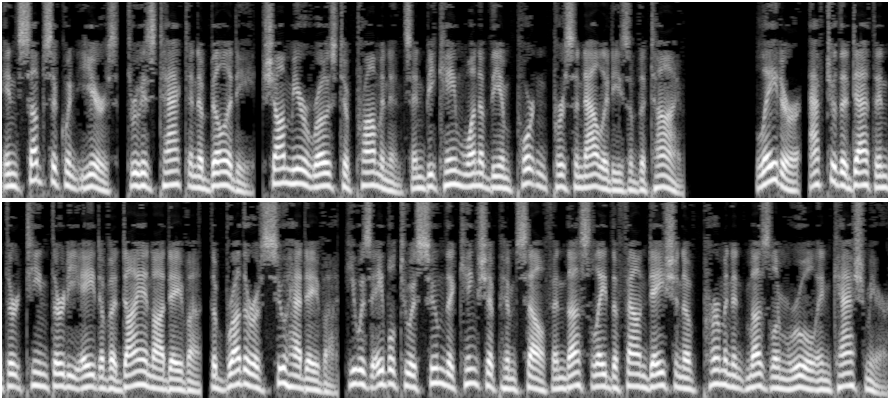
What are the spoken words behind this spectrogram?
In subsequent years, through his tact and ability, Shah Mir rose to prominence and became one of the important personalities of the time. Later, after the death in 1338 of Udayanamadeva, the brother of Suhadeva, he was able to assume the kingship himself and thus laid the foundation of permanent Muslim rule in Kashmir.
